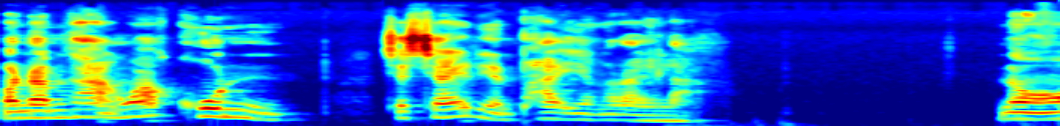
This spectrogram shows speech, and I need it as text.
มันนำทางว่าคุณจะใช้เหรียญพายอย่างไรล่ะ เนาะ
